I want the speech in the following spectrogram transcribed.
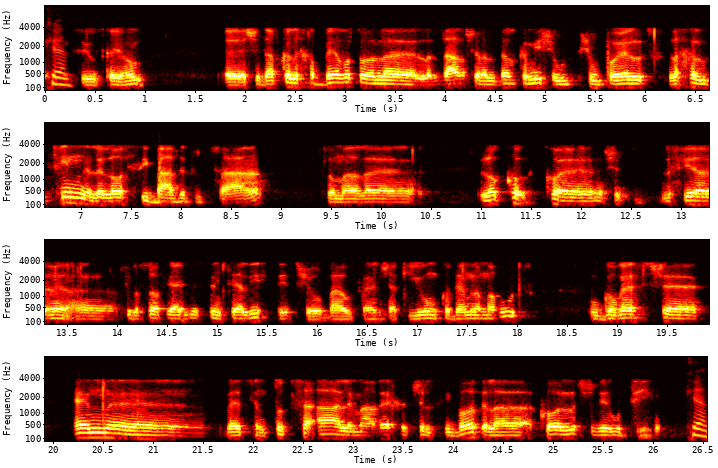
כן. במציאות כיום. אה, שדווקא לחבר אותו לזר של אלבר קאמי, שהוא, שהוא פועל לחלוטין ללא סיבה ותוצאה, כלומר, אה, לא כל, לפי הפילוסופיה האקזיסטנציאליסטית, שהוא בא וטוען שהקיום קודם למהות, הוא גורס שאין אה, בעצם תוצאה למערכת של סיבות, אלא הכל שרירותי. כן.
